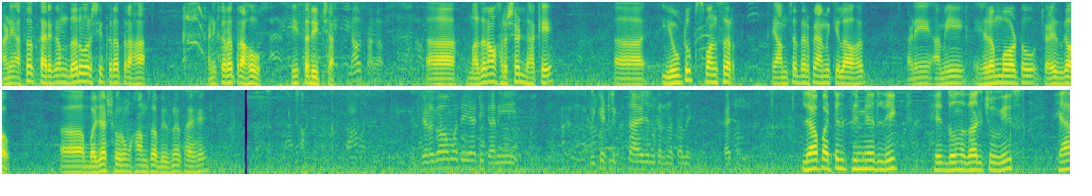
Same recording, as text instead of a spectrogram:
आणि असाच कार्यक्रम दरवर्षी करत राहा आणि करत राहो ही सदिच्छा. नाव सांगा. माझं नाव हर्षद ढाके. यूट्यूब स्पॉन्सर हे आमच्यातर्फे आम्ही केलं आहोत आणि आम्ही हिरंबो ऑटो चाळीसगाव बजाज शोरूम हा आमचा बिझनेस आहे. जळगावमध्ये या ठिकाणी क्रिकेट लीगचं आयोजन करण्यात आलंय. काय सांगणार लेवा पाटील प्रीमियर लीग हे दोन हजार चोवीस ह्या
